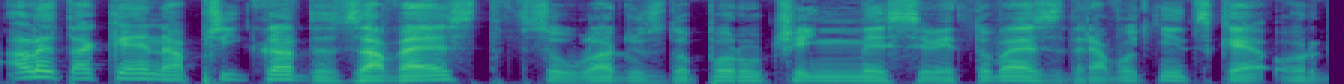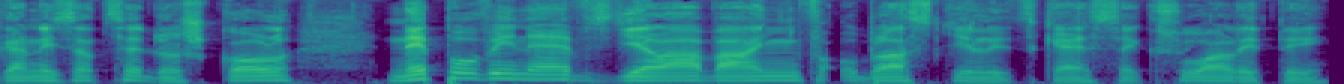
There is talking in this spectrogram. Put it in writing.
ale také například zavést v souladu s doporučeními Světové zdravotnické organizace do škol nepovinné vzdělávání v oblasti lidské sexuality.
